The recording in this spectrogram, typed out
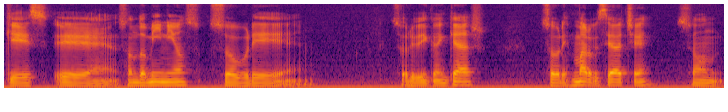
que es, eh, son dominios sobre, sobre Bitcoin Cash, sobre Smart BCH, son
